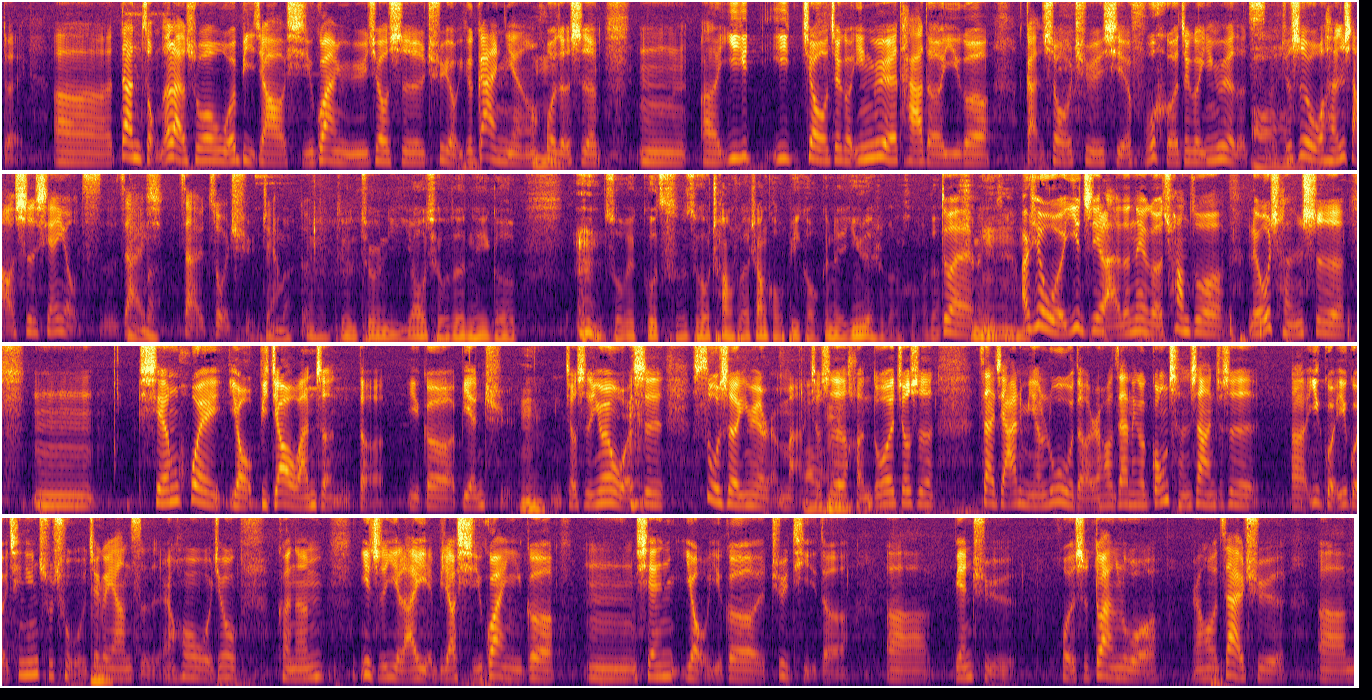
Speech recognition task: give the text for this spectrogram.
对。呃，但总的来说，我比较习惯于就是去有一个概念，或者是嗯呃依依就这个音乐它的一个感受去写符合这个音乐的词，哦就是我很少是先有词再再作曲这样明白。对，嗯，就就是你要求的那个 所谓歌词，最后唱出来张口闭口跟这音乐是吻合的，对是那意思？而且我一直以来的那个创作流程是，嗯，先会有比较完整的一个编曲，嗯，就是因为我是宿舍音乐人嘛，哦就是很多就是在家里面录的，然后在那个工程上就是。呃，一轨一轨清清楚楚这个样子，然后我就可能一直以来也比较习惯一个，嗯，先有一个具体的呃编曲或者是段落，然后再去呃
